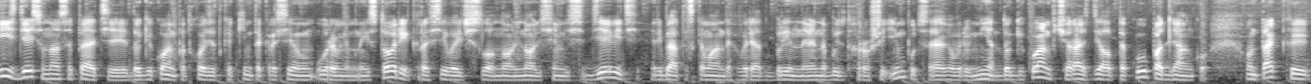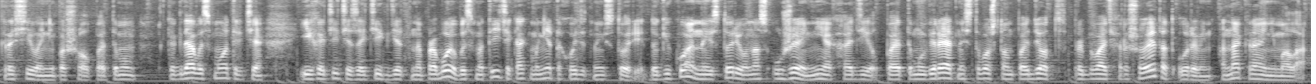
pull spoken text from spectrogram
И здесь у нас опять Dogecoin подходит к каким-то красивым уровням на истории, красивое число 0079. Ребята с команды говорят, блин, наверное, будет хороший импульс, а я говорю, нет, Dogecoin вчера сделал такую подлянку, он так красиво не пошел, поэтому Когда вы смотрите и хотите зайти где-то на пробой, вы смотрите, как монета ходит на истории. Dogecoin на истории у нас уже не ходил, поэтому вероятность того, что он пойдет пробивать хорошо этот уровень, она крайне мала.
